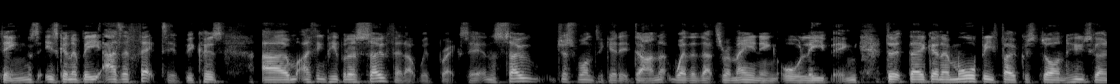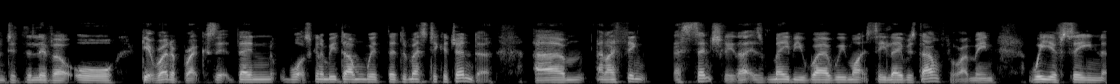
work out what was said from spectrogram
things is going to be as effective because um, I think people are so fed up with Brexit and so just want to get it done, whether that's remaining or leaving, that they're going to more be focused on who's going to deliver or get rid of Brexit than what's going to be done with the domestic agenda. Um, and I think essentially that is maybe where we might see Labour's downfall. I mean, we have seen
